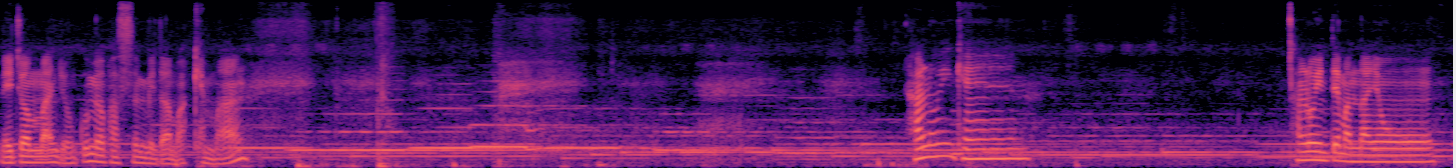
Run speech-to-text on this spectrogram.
매점만 좀 꾸며 봤습니다 마켓만. 할로윈 캠 할로윈 때 만나요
